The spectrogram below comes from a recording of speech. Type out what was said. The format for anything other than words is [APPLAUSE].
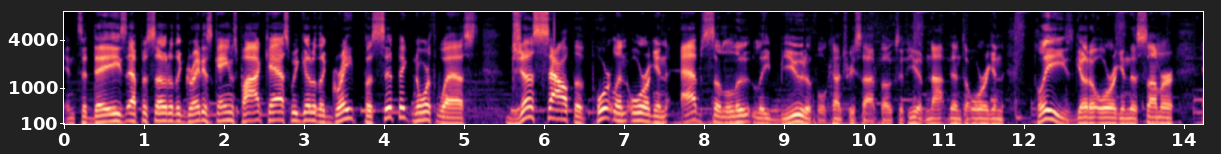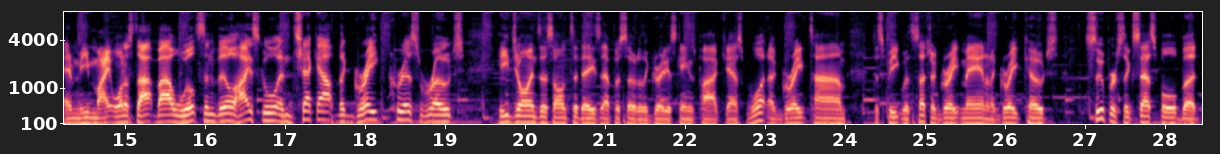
In today's episode of the Greatest Games podcast, we go to the Great Pacific Northwest, just south of Portland, Oregon. Absolutely beautiful countryside, folks. If you have not been to Oregon, please go to Oregon this summer. And you might want to stop by Wilsonville High School and check out the great Chris Roche. He joins us on today's episode of the Greatest Games podcast. What a great time to speak with such a great man and a great coach. Super successful, but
